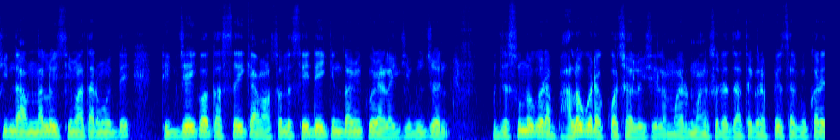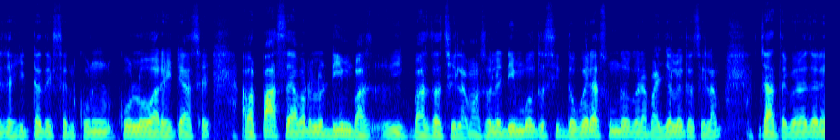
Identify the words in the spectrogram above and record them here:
চিন্তা ভাবনা লইছি মাথার মধ্যে। ঠিক যেই কথা, সেই কাম আসলে সেইটাই কিন্তু আমি করে লাগছি, বুঝছেন? যে সুন্দর করে, ভালো করে কচা লইছিলাম। কারণ মাংসটা যাতে করে প্রেসার কুকারে যে হিটটা দেখছেন, কোন কোলো আর হিটে আছে, আবার পাশে আবার হলো ডিম ভাজা ছিলাম। আসলে ডিম বলতে সিদ্ধ করে সুন্দর করে ভাজা লইতেছিলাম, যাতে করে জানি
